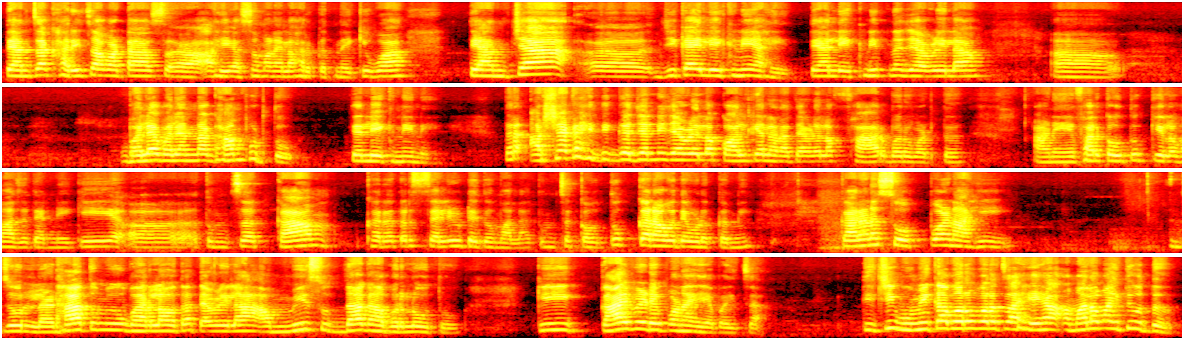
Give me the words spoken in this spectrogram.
त्यांचा खारीचा वाटा आहे असं म्हणायला हरकत नाही. किंवा त्यांच्या जी काही लेखणी आहे त्या लेखणीतनं ज्या वेळेला भल्या भल्यांना घाम फुटतो त्या लेखणीने तर अशा काही दिग्गजांनी ज्या वेळेला कॉल केला ना त्यावेळेला फार बरं वाटतं. आणि फार कौतुक केलं माझं त्यांनी की तुमचं काम खरं तर सॅल्यूट आहे तुम्हाला तुमचं कौतुक करावं तेवढं कमी. कारण सोपं नाही. जो लढा तुम्ही उभारला होता त्यावेळेला आम्ही सुद्धा घाबरलो होतो. की काय वेडेपणा आहे या बाईचा? तिची भूमिका बरोबरच आहे हे आम्हाला माहिती होतं.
